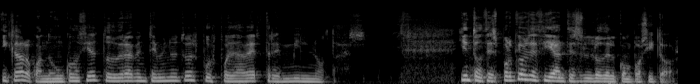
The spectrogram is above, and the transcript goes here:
Y claro, cuando un concierto dura 20 minutos, pues puede haber 3.000 notas. Y entonces, ¿por qué os decía antes lo del compositor?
